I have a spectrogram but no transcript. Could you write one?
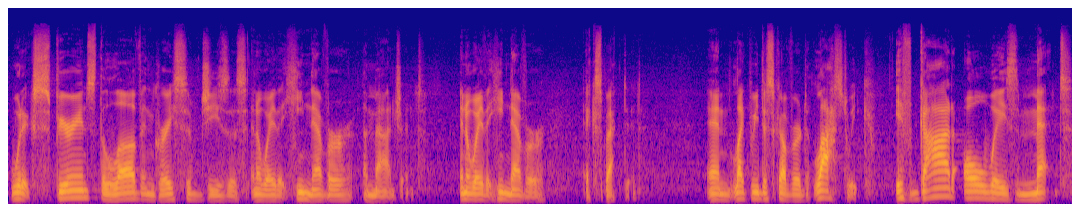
would experience the love and grace of Jesus in a way that he never imagined, in a way that he never expected. And like we discovered last week, if God always met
